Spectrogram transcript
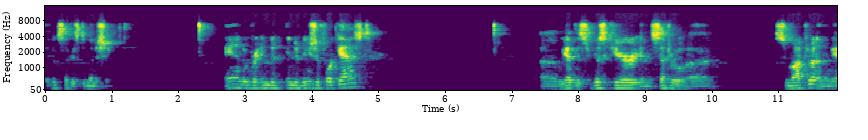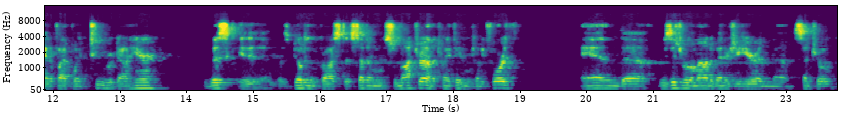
it looks like it's diminishing. And over in the Indonesia forecast, uh, we had this risk here in central uh, Sumatra, and then we had a 5.2 down here. The risk is, was building across the southern Sumatra on the 23rd and 24th, and uh, residual amount of energy here in uh, central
